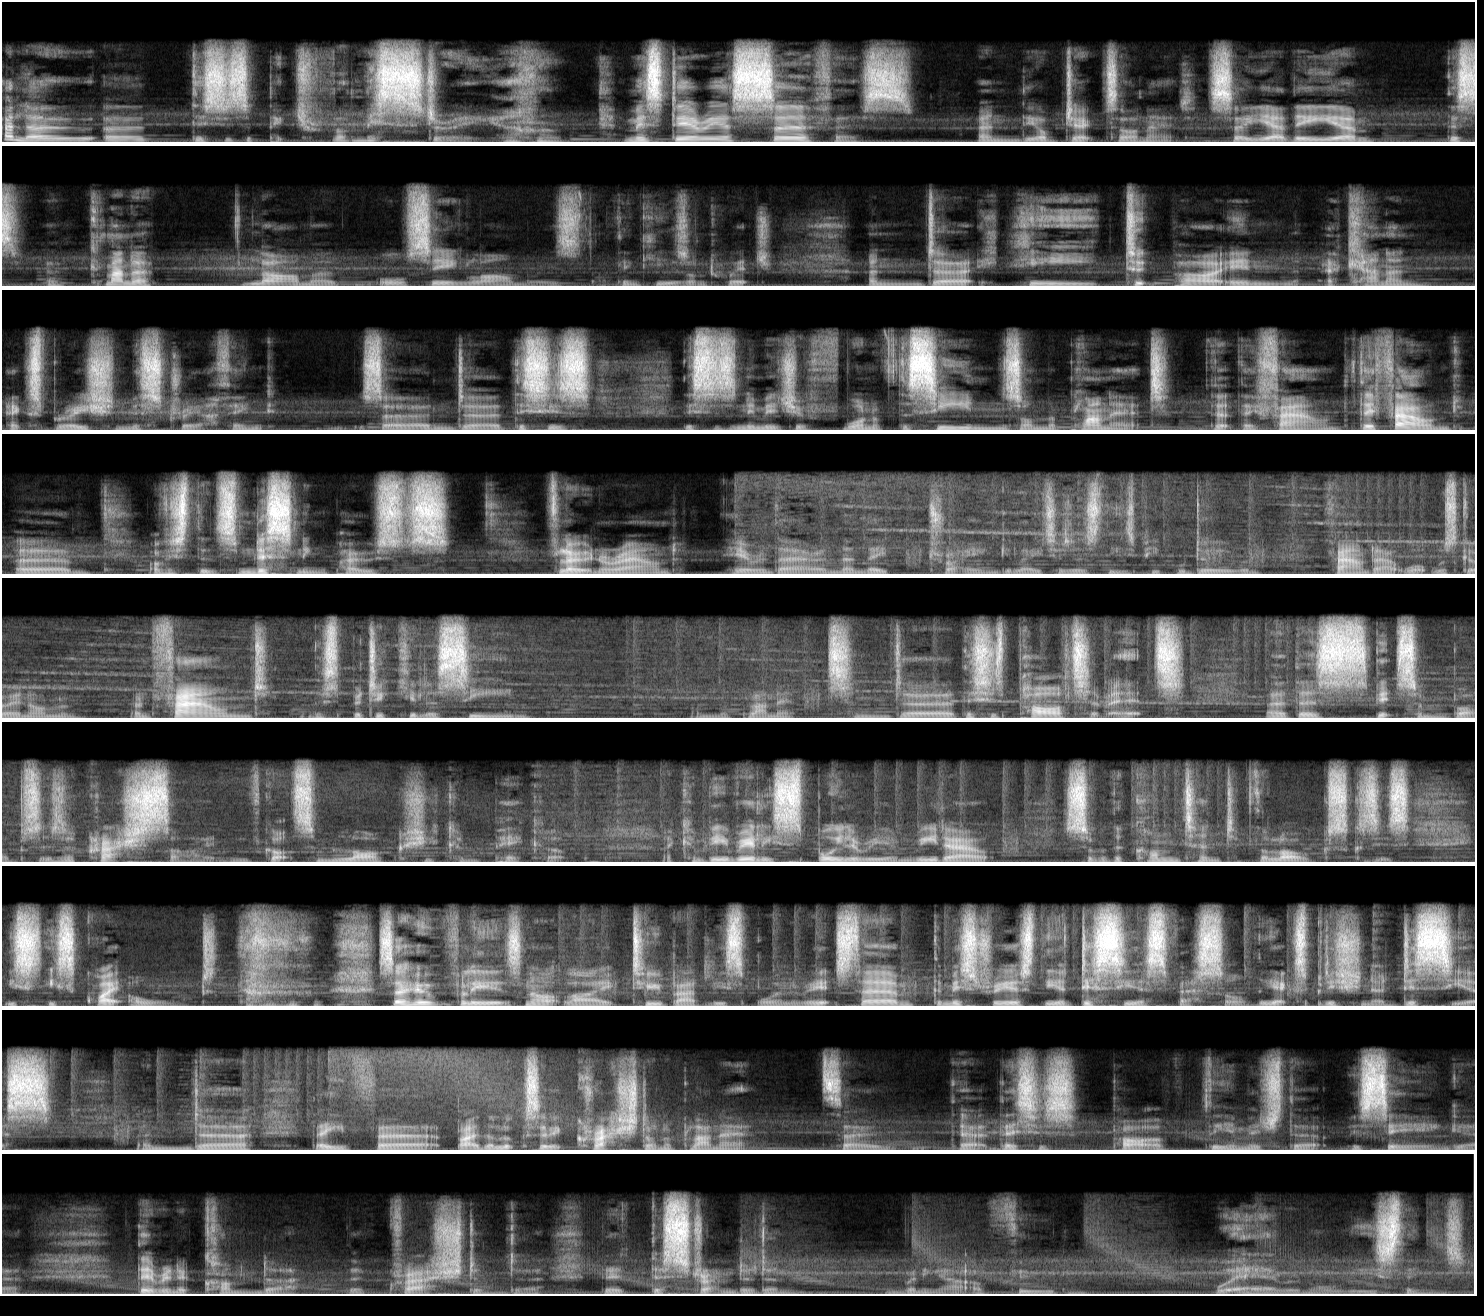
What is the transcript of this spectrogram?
hello, uh, this is a picture of a mystery, a mysterious surface, and the objects on it. So yeah, the um, this uh, Commander Llama, all-seeing Llama, is I think he is on Twitch, and uh, he took part in a canon exploration mystery, I think. So, and uh, this is this is an image of one of the scenes on the planet that they found. They found um, obviously some listening posts floating around here and there, and then they triangulated as these people do and found out what was going on and, and found this particular scene on the planet. And uh, this is part of it. Uh, there's bits and bobs. There's a crash site. And we've got some logs you can pick up. I can be really spoilery and read out some of the content of the logs because it's, it's it's quite old. so hopefully it's not like too badly spoilery. It's um, the mysterious the Odysseus vessel, the expedition Odysseus, and uh, they've uh, by the looks of it crashed on a planet. So uh, this is part of the image that we're seeing. Uh, they're in a conda. They've crashed and uh, they're, they're stranded and running out of food and air and all these things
